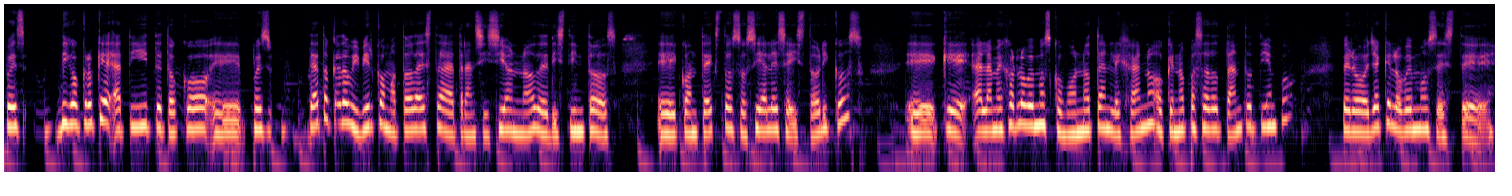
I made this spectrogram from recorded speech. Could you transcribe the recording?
pues digo, creo que a ti te tocó, eh, pues te ha tocado vivir como toda esta transición, ¿no? De distintos eh, contextos sociales e históricos, que a lo mejor lo vemos como no tan lejano o que no ha pasado tanto tiempo, pero ya que lo vemos, este,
